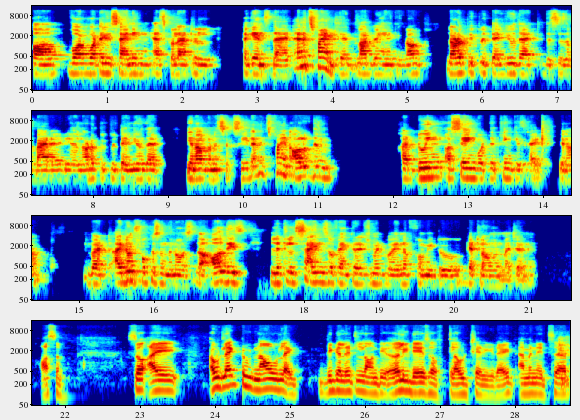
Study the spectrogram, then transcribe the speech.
Or what, what are you signing as collateral against that? And it's fine. They're not doing anything wrong. A lot of people tell you that this is a bad idea. A lot of people tell you that you're not going to succeed and it's fine all of them are doing or saying what they think is right you know but i don't focus on the nose the, all these little signs of encouragement were enough for me to get along on my journey awesome so i i would like to now like dig a little on the early days of cloud cherry right i mean it's a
